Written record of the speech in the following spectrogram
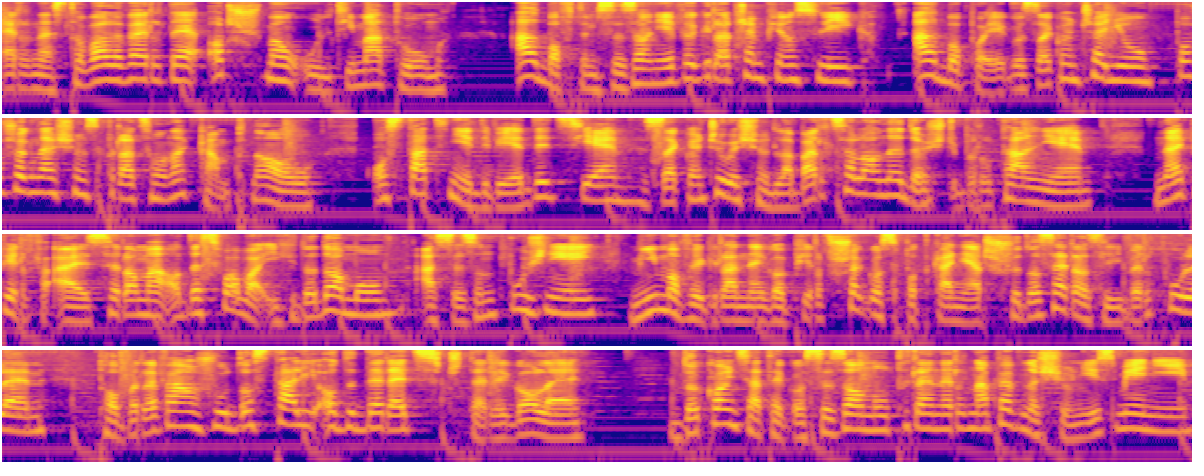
Ernesto Valverde otrzymał ultimatum. Albo w tym sezonie wygra Champions League, albo po jego zakończeniu pożegna się z pracą na Camp Nou. Ostatnie dwie edycje zakończyły się dla Barcelony dość brutalnie. Najpierw AS Roma odesłała ich do domu, a sezon później, mimo wygranego pierwszego spotkania 3-0 z Liverpoolem, to w rewanżu dostali od The Reds 4 gole. Do końca tego sezonu trener na pewno się nie zmieni,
